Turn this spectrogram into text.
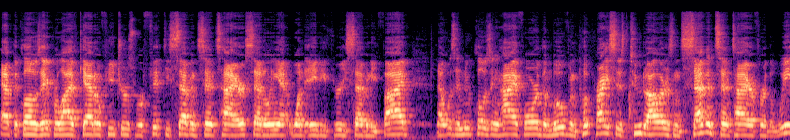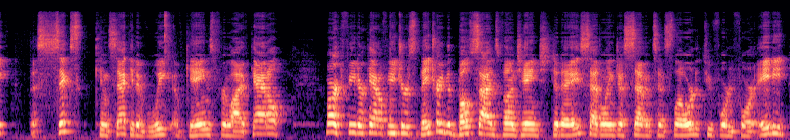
At the close, April live cattle futures were 57 cents higher, settling at 183.75. That was a new closing high for the move and put prices $2.07 higher for the week, the sixth consecutive week of gains for live cattle. Mark feeder cattle futures, they traded both sides of unchanged today, settling just 7 cents lower to 244.80.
